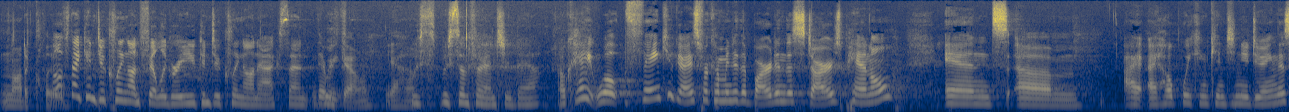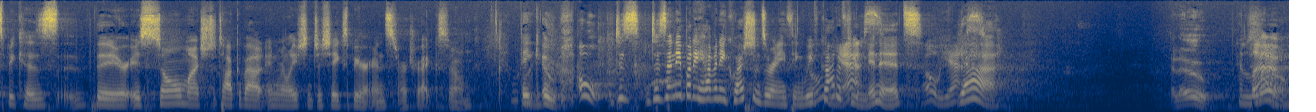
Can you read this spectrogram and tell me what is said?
Not a clue. well, if they can do Klingon filigree, you can do Klingon accent. There we go. Yeah. With, with some French in there. Okay. Well, thank you guys for coming to the Bard and the Stars panel, and um, I, I hope we can continue doing this because there is so much to talk about in relation to Shakespeare and Star Trek. So, thank. Oh, oh. Does Does anybody have any questions or anything? We've Oh, got a yes. few minutes. Oh, yes. Yeah. Hello. Hello.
